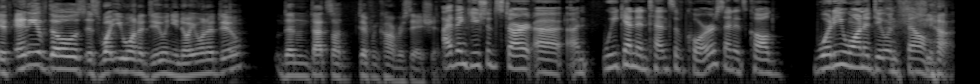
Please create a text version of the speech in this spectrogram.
If any of those is what you want to do, and you know you want to do, then that's a different conversation. I think you should start a, a weekend intensive course, and it's called "What Do You Want to Do in Film?" Yeah,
